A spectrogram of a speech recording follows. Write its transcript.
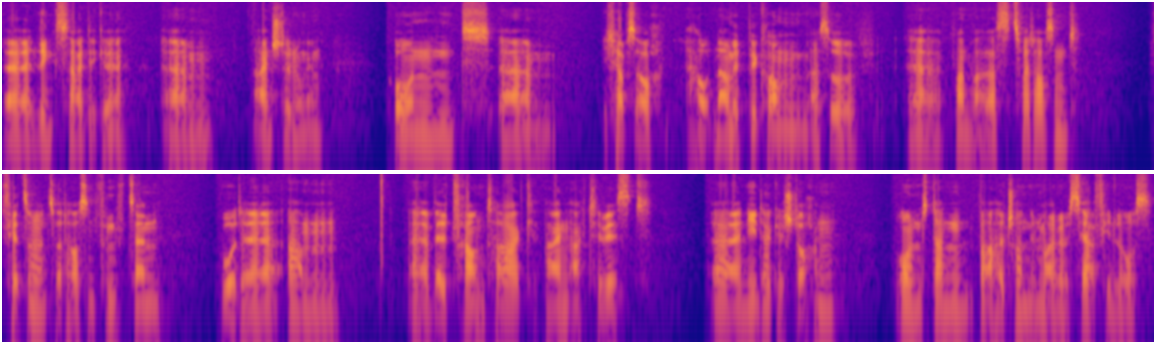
äh, linksseitige ähm, Einstellungen. Und ähm, ich habe es auch hautnah mitbekommen, also äh, wann war das? 2014 oder 2015 wurde am äh, Weltfrauentag ein Aktivist äh, niedergestochen und dann war halt schon in Malmö sehr viel los.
